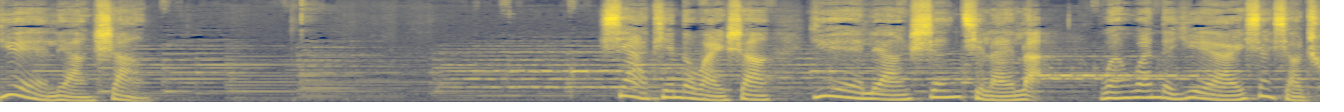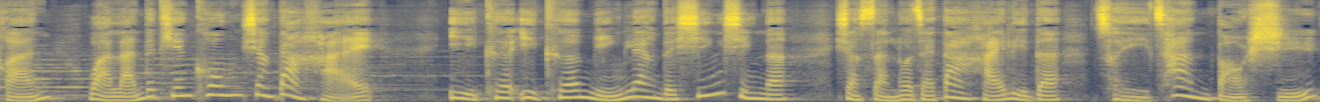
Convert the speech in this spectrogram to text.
月亮上。夏天的晚上，月亮升起来了，弯弯的月儿像小船，瓦蓝的天空像大海。一颗一颗明亮的星星呢，像散落在大海里的璀璨宝石。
